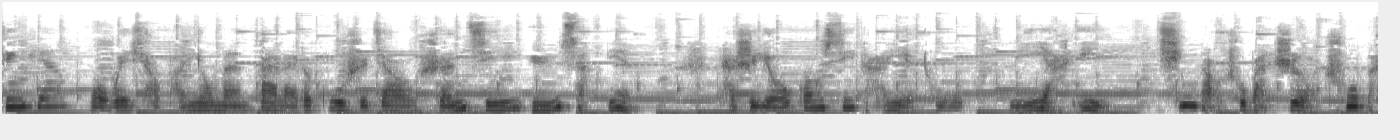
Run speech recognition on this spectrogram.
今天我为小朋友们带来的故事叫《神奇雨伞店》，它是由宫西达也图、米雅译，青岛出版社出版。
